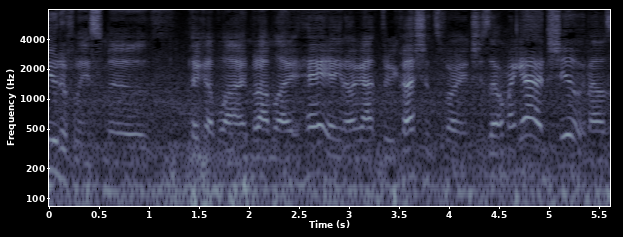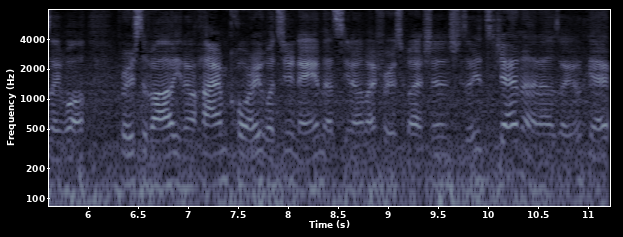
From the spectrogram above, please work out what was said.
beautifully smooth pickup line, but I'm like, hey, you know, I got three questions for you. And she's like, oh my God, shoot. And I was like, well, first of all, you know, hi, I'm Cory. What's your name? That's, you know, my first question. And she's like, it's Jenna. And I was like, okay,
